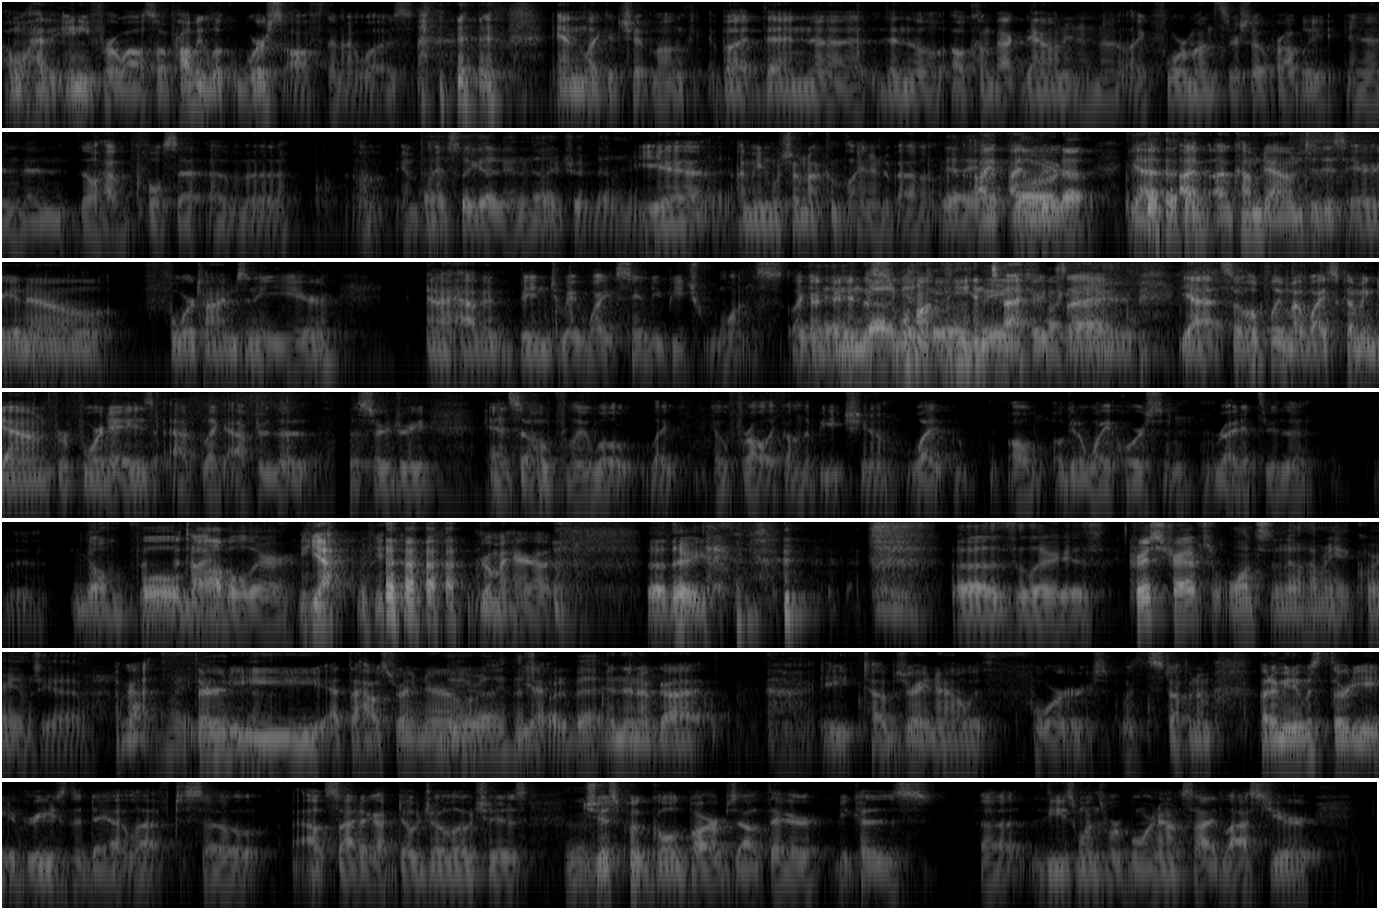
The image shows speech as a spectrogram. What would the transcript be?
I won't have any for a while, so I'll probably look worse off than I was, and like a chipmunk. But then, uh, then they'll I'll come back down in uh, like four months or so probably, and then they'll have a full set of uh, of Yeah, implants. so you gotta do another trip down here. Yeah, I mean, which I'm not complaining about. Yeah, yeah, I, I Florida. literally- yeah, I've I've come down to this area now four times in a year, and I haven't been to a white sandy beach once. Like I've been in the swamp to the beach, entire guy. time. Yeah, so hopefully my wife's coming down for four days after like after the the surgery, and so hopefully we'll like go frolic on the beach. You know, white. I'll I'll get a white horse and ride it through the the Going full tide. novel there. yeah, yeah. grow my hair out. Uh, there you go. uh, that's hilarious. Chris Traps wants to know how many aquariums you have. I've got Right, 30 at the house right now. Do you really? That's yeah. quite a bit. And then I've got uh, eight tubs right now with four with stuff in them. But I mean, it was 38 degrees the day I left. So outside, I got dojo loaches. Hmm. Just put gold barbs out there because uh, these ones were born outside last year.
